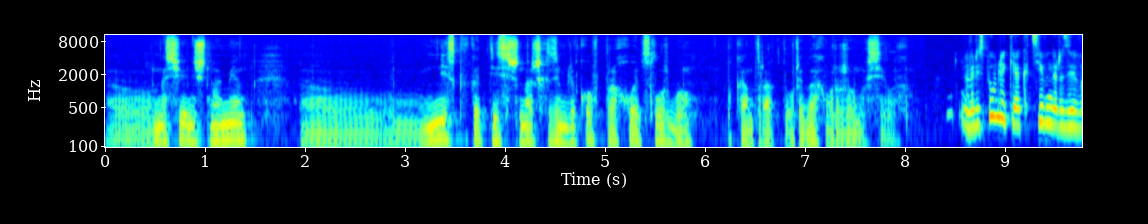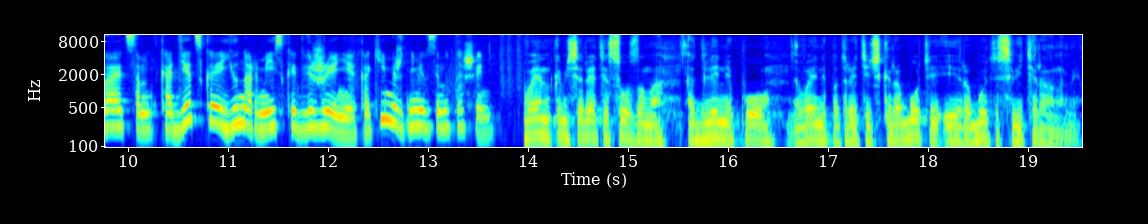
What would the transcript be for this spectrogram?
Э, на сегодняшний момент э, несколько тысяч наших земляков проходят службу по контракту в рядах вооруженных силах. В республике активно развивается кадетское юноармейское движение. Какие между ними взаимоотношения? В военном комиссариате создано отделение по военно-патриотической работе и работе с ветеранами,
